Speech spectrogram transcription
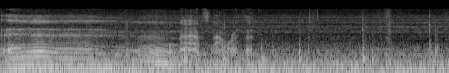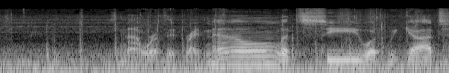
Uh, nah, it's not worth it. It's not worth it right now. Let's see what we got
